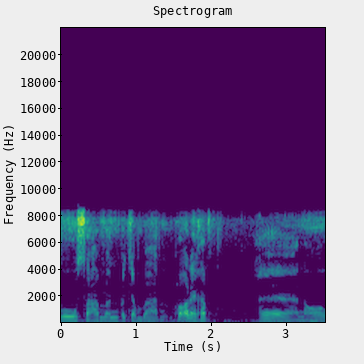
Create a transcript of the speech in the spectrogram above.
งูสามัญประจำบ้าน เพราะอะไรครับอ่าน้อง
